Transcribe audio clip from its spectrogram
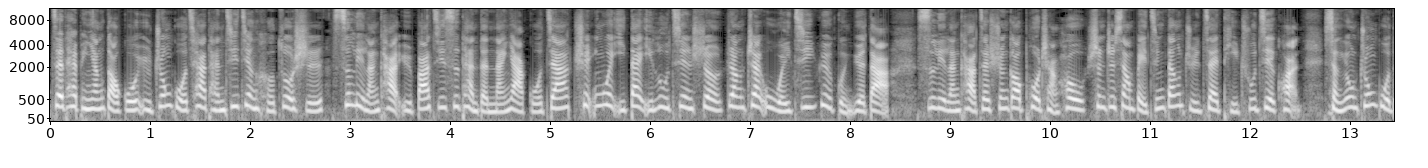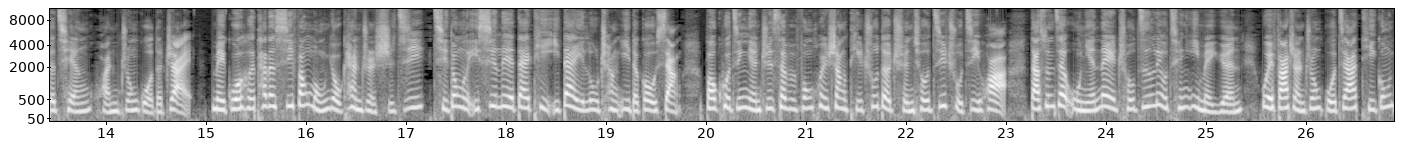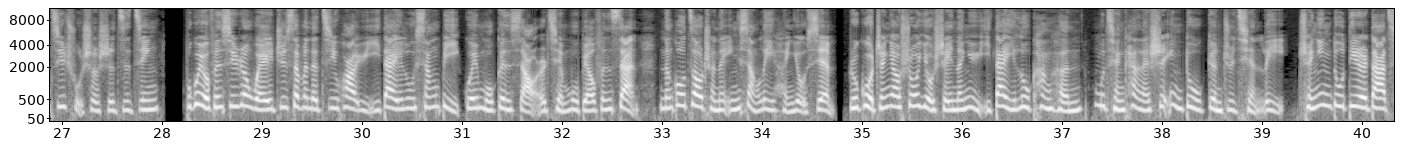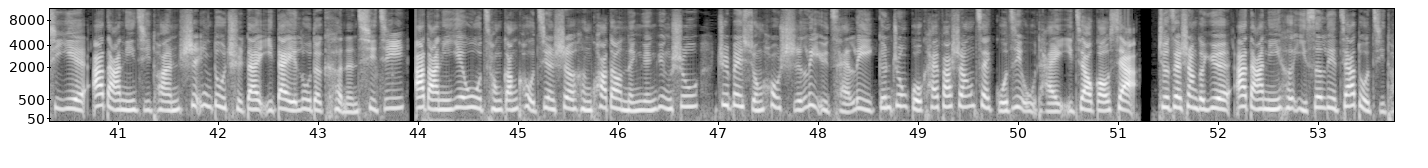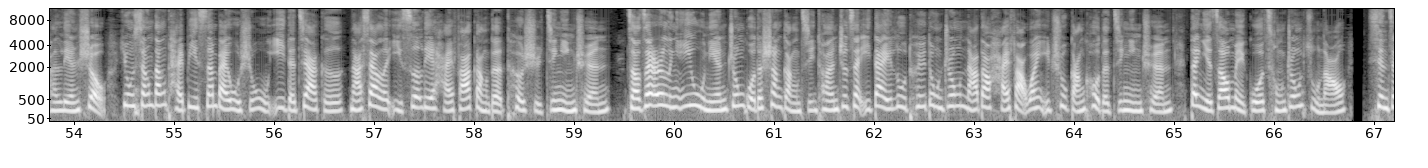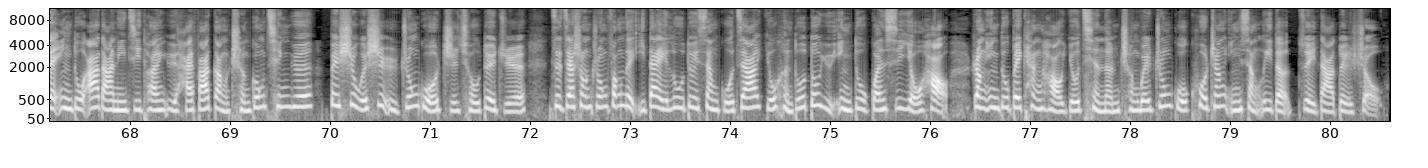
在太平洋岛国与中国洽谈基建合作时，斯里兰卡与巴基斯坦等南亚国家却因为“一带一路”建设让债务危机越滚越大。斯里兰卡在宣告破产后，甚至向北京当局再提出借款，想用中国的钱还中国的债。美国和他的西方盟友看准时机，启动了一系列代替“一带一路”倡议的构想，包括今年 G7 峰会上提出的全球基础计划，打算在五年内筹资六千亿美元，为发展中国家提供基础设施资金。不过，有分析认为，G7 的计划与“一带一路”相比，规模更小，而且目标分散，能够造成的影响力很有限。如果真要说有谁能与“一带一路”抗衡，目前看来是印度更具潜力。全印度第二大企业阿达尼集团是印度取代“一带一路”的可能契机。阿达尼业务从港口建设横跨到能源运输，具备雄厚实力与财力，跟中国开发商在国际舞台一较高下。就在上个月，阿达尼和以色列加朵集团联手，用相当台币三百五十五亿的价格拿下了以色列海法港的特许经营权。早在二零一五年，中国的上港集团就在“一带一路”推动中拿到海法湾一处港口的经营权，但也遭美国从中阻挠。现在，印度阿达尼集团与海法港成功签约，被视为是与中国直球对决。再加上中方的一带一路对象国家有很多都与印度关系友好，让印度被看好有潜能成为中国扩张影响力的最大对手。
